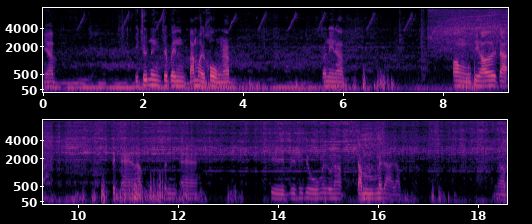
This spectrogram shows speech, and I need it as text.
นี่ครับ อีกชุดหนึ่งจะเป็นปั๊มหอยโข่งนะครับ ก็นี่นะครับ ห้องที่เขาจะติดแอร์นะครับ เป็นแอร์ที่ BPU ไม่รู้นะครับจำไม่ได้ครับนะครับ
